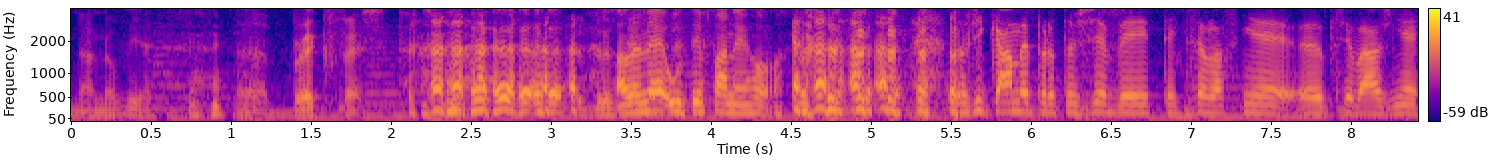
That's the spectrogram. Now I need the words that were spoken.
Na nově. Uh, breakfast. prostě Ale ne u Tiffanyho. to říkáme, protože vy teď se vlastně uh, převážně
